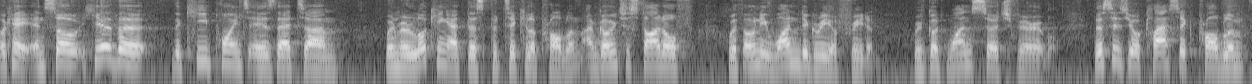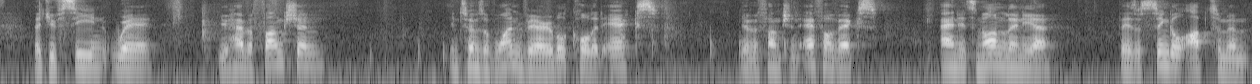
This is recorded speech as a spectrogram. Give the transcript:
Okay, and so here the, the key point is that um, when we're looking at this particular problem, I'm going to start off with only one degree of freedom. We've got one search variable. This is your classic problem that you've seen where you have a function in terms of one variable, call it x. You have a function f of x, and it's nonlinear. There's a single optimum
